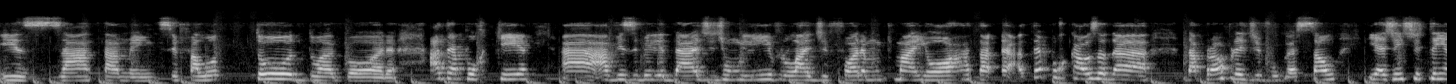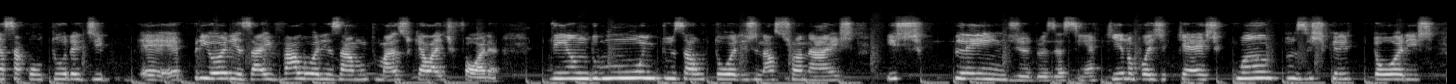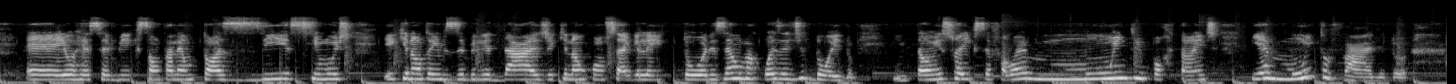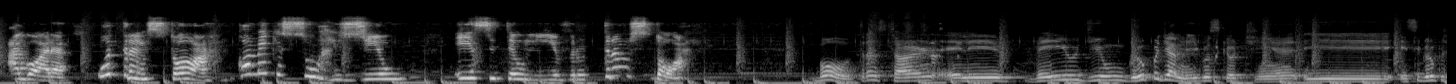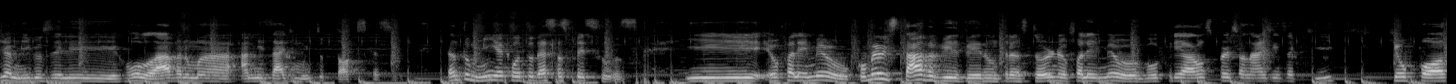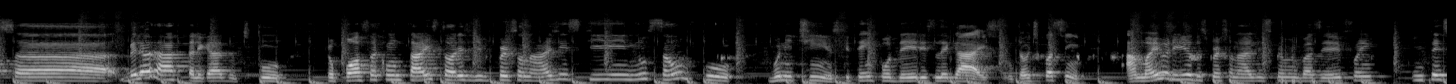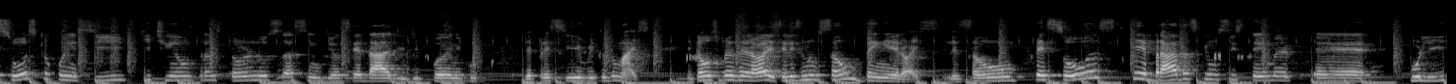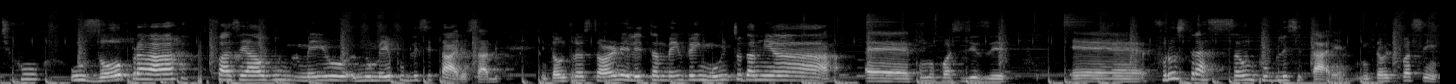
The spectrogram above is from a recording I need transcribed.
Exatamente, você falou tudo agora. Até porque a, a, visibilidade de um livro lá de fora é muito maior, tá, até por causa da, da própria divulgação, e a gente tem essa cultura de é, é, priorizar e valorizar muito mais do que é lá de fora. Tendo muitos autores nacionais esplêndidos, assim, aqui no podcast, quantos escritores é, eu recebi que são talentosíssimos e que não têm visibilidade, que não conseguem leitores, é uma coisa de doido. Então, isso aí que você falou é muito importante e é muito válido. Agora, o Transtor, como é que surgiu esse teu livro, Transtor? Bom, o Transtorn, ele veio de um grupo de amigos que eu tinha e esse grupo de amigos ele rolava numa amizade muito tóxica, assim, tanto minha quanto dessas pessoas. E eu falei, meu, como eu estava vivendo um transtorno, eu falei, meu, eu vou criar uns personagens aqui que eu possa melhorar, tá ligado? Tipo, que eu possa contar histórias de personagens que não são, tipo, bonitinhos, que têm poderes legais. Então, tipo assim, a maioria dos personagens que eu me baseei foi em, em, pessoas que eu conheci que tinham transtornos assim de ansiedade, de pânico, depressivo e tudo mais. Então os meus heróis, eles não são bem heróis, eles são pessoas quebradas que um sistema é, político usou para fazer algo meio no meio publicitário, sabe? Então o Transtorno ele também vem muito da minha, é, como eu posso dizer, é, frustração publicitária. Então tipo assim,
